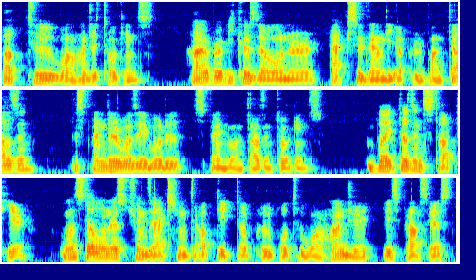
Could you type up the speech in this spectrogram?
up to 100 tokens. However, because the owner accidentally approved 1000, the spender was able to spend 1000 tokens. But it doesn't stop here. Once the owner's transaction to update the approval to 100 is processed,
